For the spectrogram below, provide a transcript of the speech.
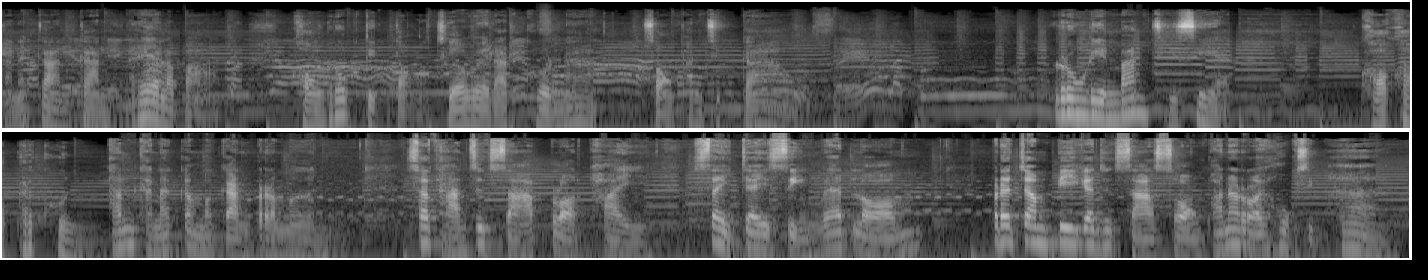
ถานการณ์การแพร่ระบาด ของโรคติดต่อเชื้อไวรัสโคโรนา 2019 โรงเรียนบ้านสีเสียด ขอขอบพระคุณท่านคณะกรรมการประเมิน สถานศึกษาปลอดภัย ใส่ใจสิ่งแวดล้อม ประจำปีการศึกษา 2565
